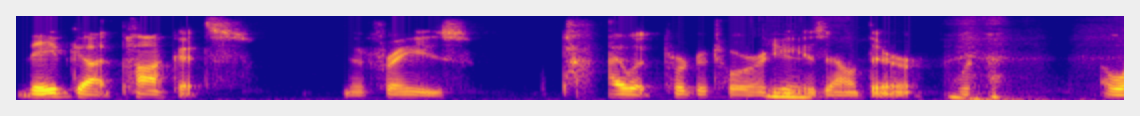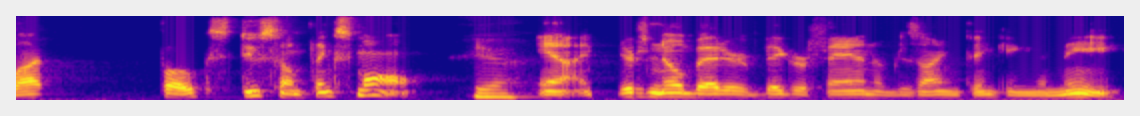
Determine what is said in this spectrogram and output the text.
they've got pockets. The phrase pilot purgatory yes. is out there. a lot of folks do something small. Yeah. And I, there's no better, bigger fan of design thinking than me.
